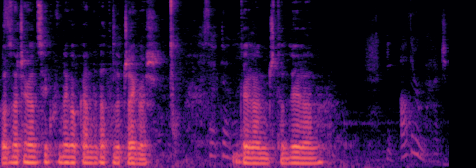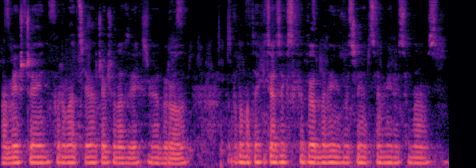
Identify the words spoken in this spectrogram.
oznaczający głównego kandydata do czegoś. Dylan, czy to Dylan? Mam jeszcze informację o czymś o nazwie Hedron. To pewno ma taki związek z Hedronowymi wyczeniającymi resonansu.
